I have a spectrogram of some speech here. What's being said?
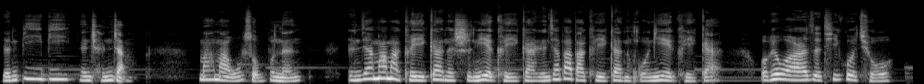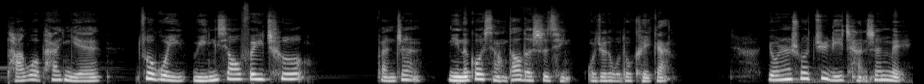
人逼一逼能成长。妈妈无所不能，人家妈妈可以干的事你也可以干，人家爸爸可以干的活你也可以干。我陪我儿子踢过球，爬过攀岩。坐过云云霄飞车，反正你能够想到的事情，我觉得我都可以干。有人说距离产生美，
